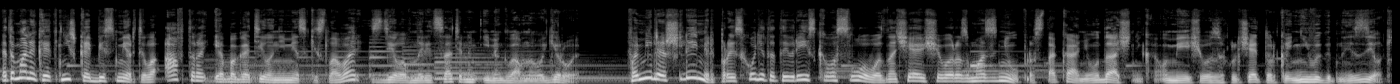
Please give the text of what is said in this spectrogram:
Эта маленькая книжка обессмертила автора и обогатила немецкий словарь, сделав нарицательным имя главного героя. Фамилия Шлемель происходит от еврейского слова, означающего размазню, простака, неудачника, умеющего заключать только невыгодные сделки.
